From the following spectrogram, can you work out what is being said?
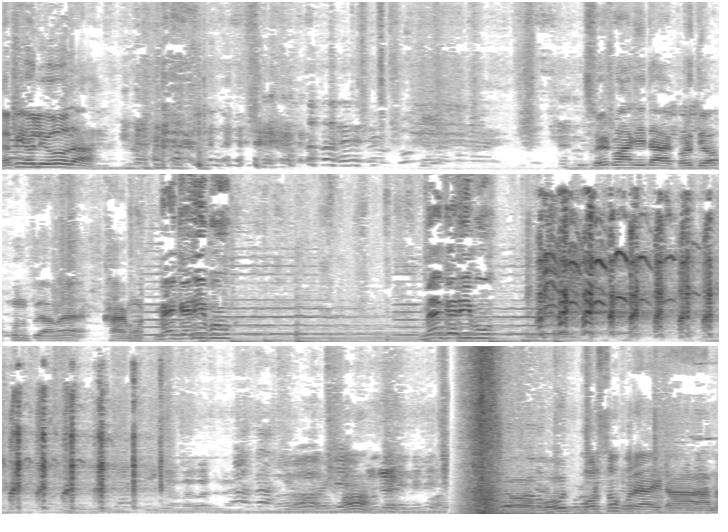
हैप्पी होली हो दा स्वेट मांगी था कर दियो फ़ोन पे हमें खाए मु मैं गरीब हूँ। मैं गरीब हूँ। हाँ। तो बहुत वर्ष पर आम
